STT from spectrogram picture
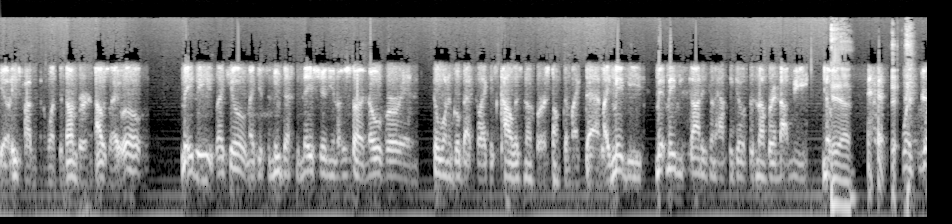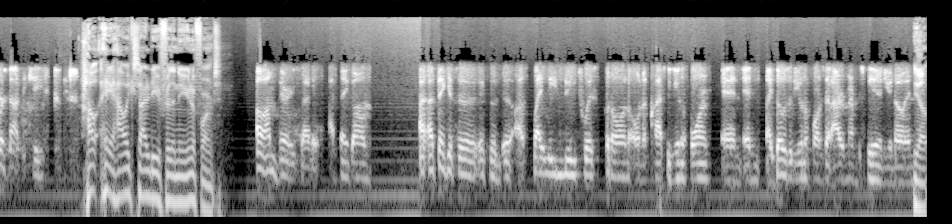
you know he's probably going to want the number, I was like, well, maybe like he'll like it's a new destination, you know, he's starting over, and he'll want to go back to like his college number or something like that. Like maybe maybe Scotty's going to have to give up his number and not me. No, yeah. was was not the case. How, hey, how excited are you for the new uniforms? Oh, I'm very excited. I think um, I, I think it's a it's a, a slightly new twist put on on a classic uniform, and and like those are the uniforms that I remember seeing, you know, and Yep.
